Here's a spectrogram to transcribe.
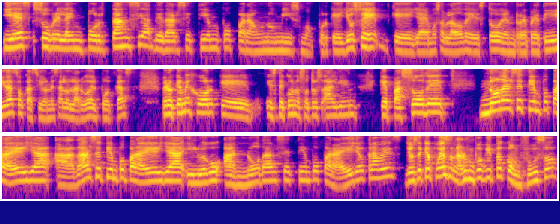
y es sobre la importancia de darse tiempo para uno mismo, porque yo sé que ya hemos hablado de esto en repetidas ocasiones a lo largo del podcast, pero qué mejor que esté con nosotros alguien que pasó de no darse tiempo para ella, a darse tiempo para ella y luego a no darse tiempo para ella otra vez. Yo sé que puede sonar un poquito confuso,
